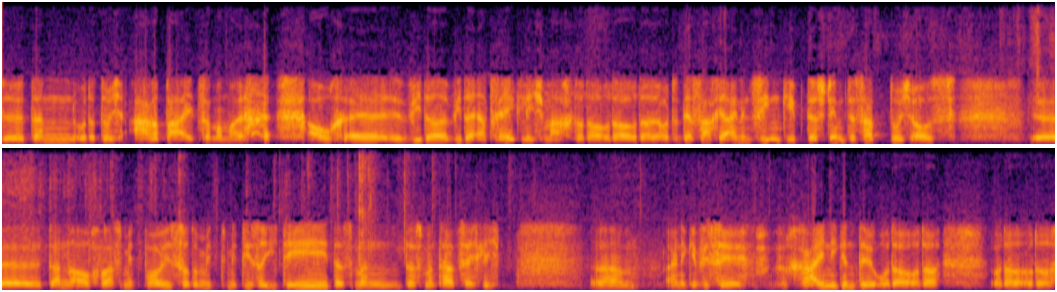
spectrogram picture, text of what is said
äh, dann oder durch Arbeit, sagen wir mal, auch äh, wieder wieder erträglich macht oder oder oder oder der Sache einen Sinn gibt. Das stimmt. Das hat durchaus äh, dann auch was mit Beuys oder mit mit dieser Idee, dass man dass man tatsächlich ähm, eine gewisse reinigende oder oder oder oder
